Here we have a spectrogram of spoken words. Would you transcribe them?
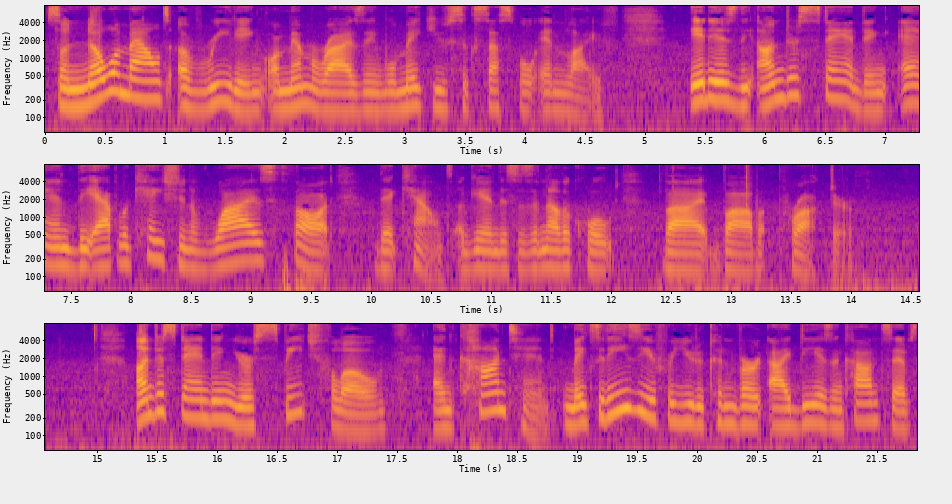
So no amount of reading or memorizing will make you successful in life. It is the understanding and the application of wise thought that counts. Again, this is another quote by Bob Proctor. Understanding your speech flow and content makes it easier for you to convert ideas and concepts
